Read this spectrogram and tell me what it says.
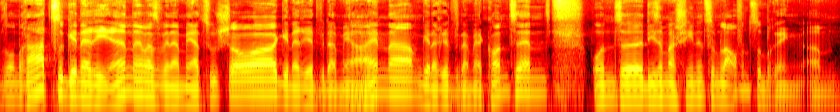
so ein Rad zu generieren, ne, was wieder mehr Zuschauer, generiert wieder mehr. Einnahmen, generiert wieder mehr Content und äh, diese Maschine zum Laufen zu bringen. Ähm.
